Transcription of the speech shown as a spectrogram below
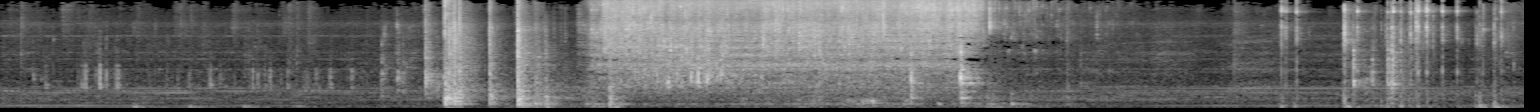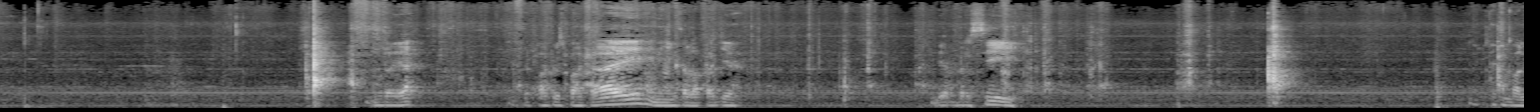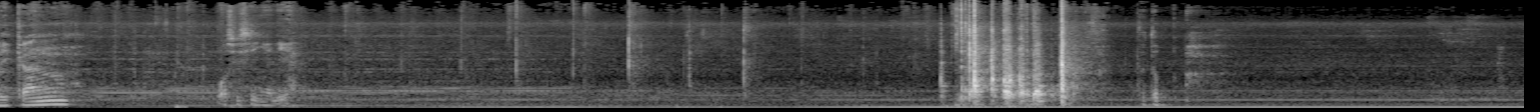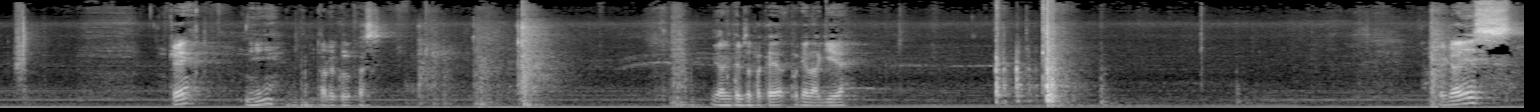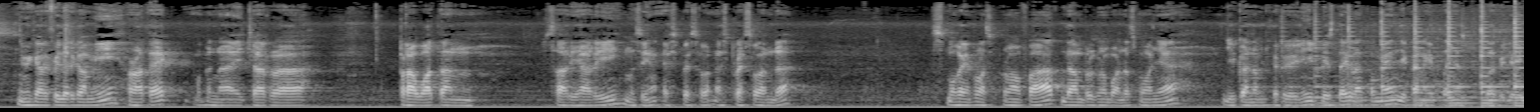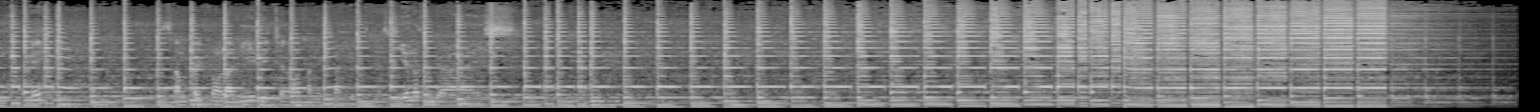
udah ya. Kita habis pakai. Ini kita lap aja. Biar bersih. Kita kembalikan posisinya dia. Tutup. Oke ini taruh di kulkas. Biar kita bisa pakai pakai lagi ya. Oke guys. Demikian review dari kami Ronatek mengenai cara perawatan sehari-hari mesin espresso espresso anda. Semoga informasi bermanfaat dan berguna buat anda semuanya. Jika anda menyukai video ini please like dan komen. Jika anda ingin bertanya seputar video ini oke Sampai ketemu lagi di channel kami selanjutnya. See you next guys.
